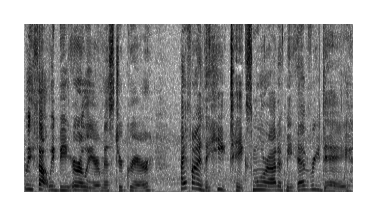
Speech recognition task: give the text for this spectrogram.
We thought we'd be earlier, Mr. Greer. I find the heat takes more out of me every day.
